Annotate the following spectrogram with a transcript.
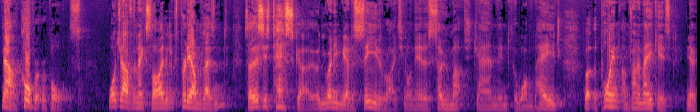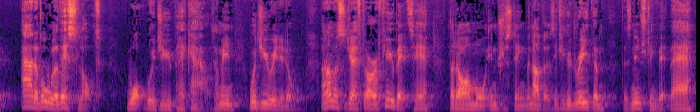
Now, corporate reports. Watch out for the next slide, it looks pretty unpleasant. So this is Tesco, and you won't even be able to see the writing on here, there's so much jammed into the one page. But the point I'm trying to make is, you know, out of all of this lot, what would you pick out? I mean, would you read it all? And I'm going to suggest there are a few bits here that are more interesting than others. If you could read them, there's an interesting bit there,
